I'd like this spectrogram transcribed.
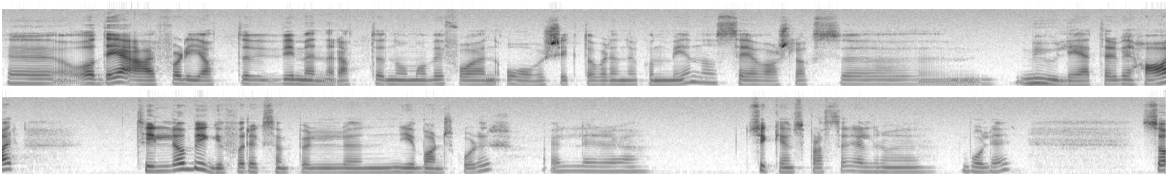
Uh, og det er fordi at vi mener at nå må vi få en oversikt over den økonomien og se hva slags uh, muligheter vi har til å bygge f.eks. Uh, nye barneskoler eller sykehjemsplasser eller boliger. Så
